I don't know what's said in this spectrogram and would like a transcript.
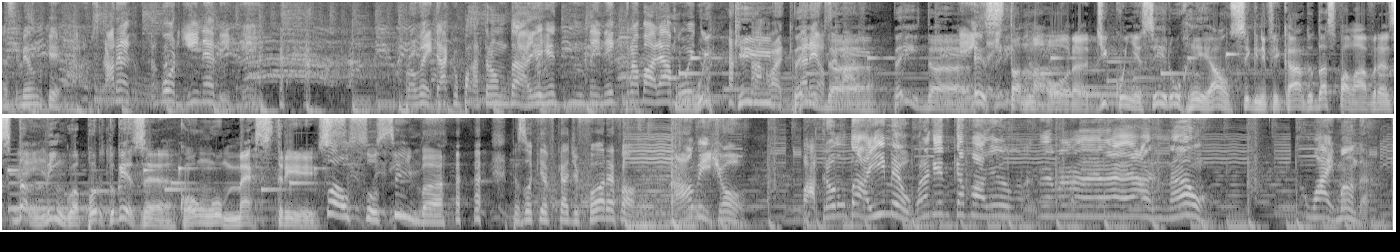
É assim mesmo o quê? Ah, os caras ficam gordinhos, né, bicho? Aproveitar que o patrão não tá aí, a gente não tem nem que trabalhar muito. Sebastião. Wikipedia, peida. É aí, Está na hora de conhecer o real significado das palavras da língua portuguesa com o mestre. Falso Simba! Pessoa que ia ficar de fora é falso. Não, bicho. O patrão não tá aí, meu. Pra que fica fazendo. Não. Vai, manda.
